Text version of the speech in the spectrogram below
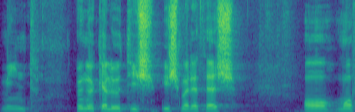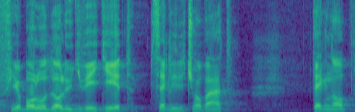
Mint önök előtt is ismeretes, a maffia baloldal ügyvédjét, Szeglidi Csabát tegnap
